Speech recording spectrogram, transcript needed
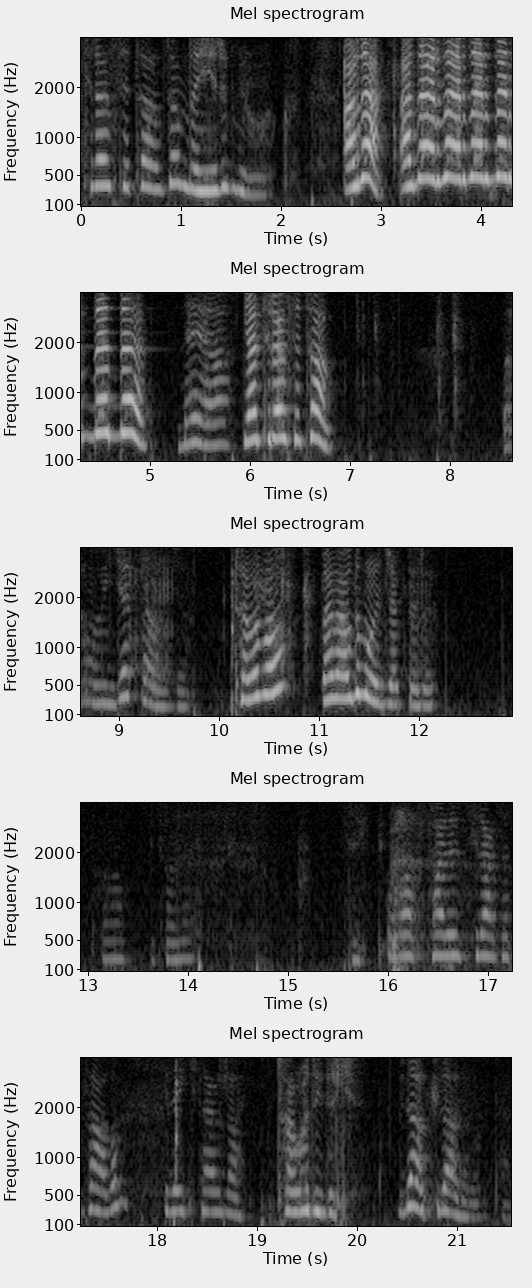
Tren seti alacağım da yerim yok. Arda! Arda Arda Arda Arda Arda Arda. Ne ya? Gel tren seti al. Ben oyuncak da alacağım. Tamam al. Ben aldım oyuncakları. Tamam bir tane. Sek- 16 tane bir tren seti aldım. Bir de iki tane ray. Tamam hadi gidelim. Bir de akülü araba bir tane.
